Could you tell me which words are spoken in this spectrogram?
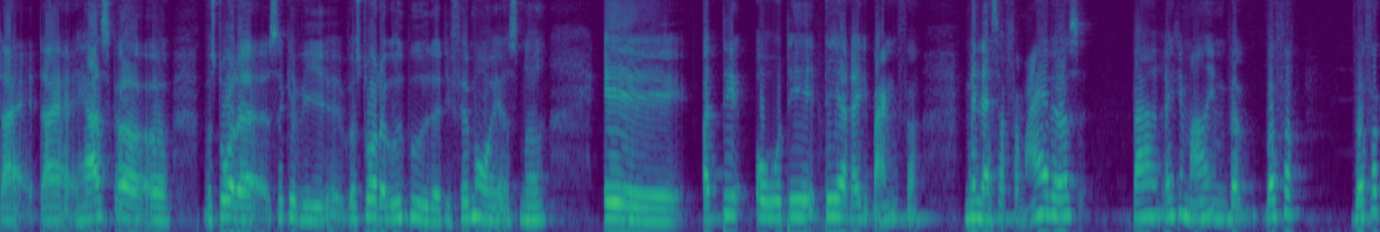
der, der hersker, og hvor stort er, så kan vi, hvor stort er udbuddet af de femårige og sådan noget. Øh, og det, åh, det, det er jeg rigtig bange for. Men altså for mig er det også bare rigtig meget, jamen, hvor, hvorfor, hvorfor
